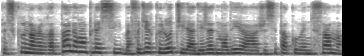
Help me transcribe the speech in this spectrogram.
Parce qu'on n'arrivera pas à la remplacer. Il bah, faut dire que l'autre, il a déjà demandé à je sais pas combien de femmes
